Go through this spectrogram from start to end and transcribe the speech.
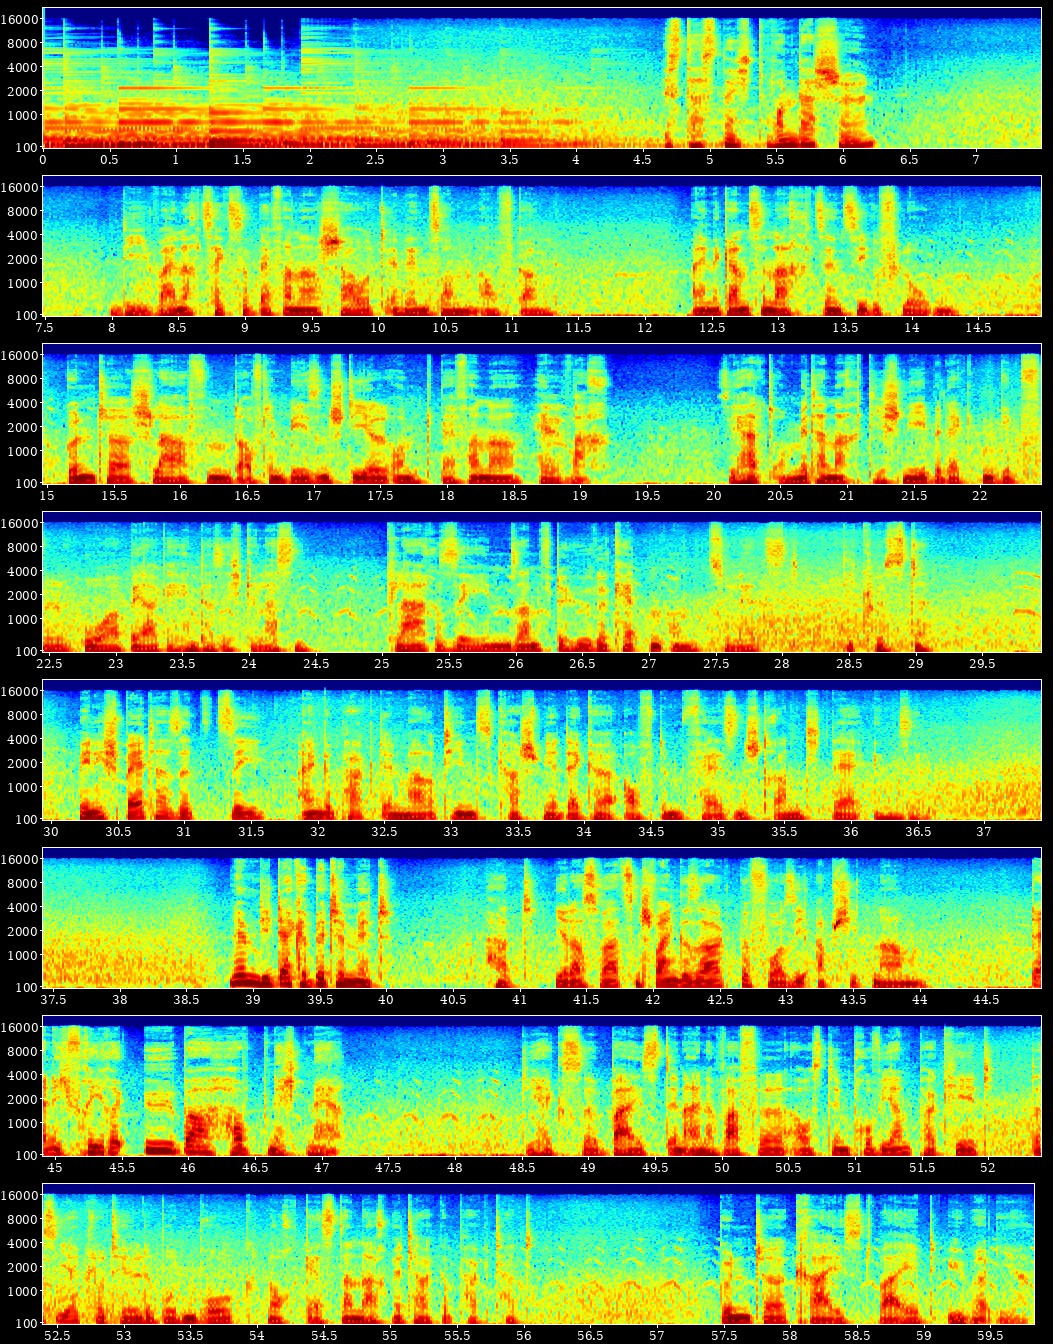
Nicht wunderschön? Die Weihnachtshexe Befana schaut in den Sonnenaufgang. Eine ganze Nacht sind sie geflogen. Günther schlafend auf dem Besenstiel und Befana hellwach. Sie hat um Mitternacht die schneebedeckten Gipfel hoher Berge hinter sich gelassen. Klare Seen, sanfte Hügelketten und zuletzt die Küste. Wenig später sitzt sie, eingepackt in Martins Kaschmirdecke, auf dem Felsenstrand der Insel. Nimm die Decke bitte mit, hat ihr das Warzenschwein gesagt, bevor sie Abschied nahmen. Denn ich friere überhaupt nicht mehr. Die Hexe beißt in eine Waffel aus dem Proviantpaket, das ihr Clotilde Buddenbrook noch gestern Nachmittag gepackt hat. Günther kreist weit über ihr.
